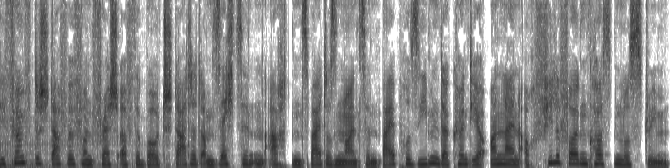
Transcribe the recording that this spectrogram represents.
Die fünfte Staffel von Fresh Off the Boat startet am 16.08.2019 bei ProSieben. Da könnt ihr online auch viele Folgen kostenlos streamen.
